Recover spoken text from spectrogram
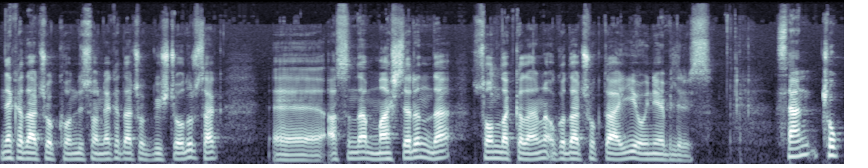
Ne kadar çok kondisyon, ne kadar çok güçlü olursak e, aslında maçların da son dakikalarını o kadar çok daha iyi oynayabiliriz. Sen çok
